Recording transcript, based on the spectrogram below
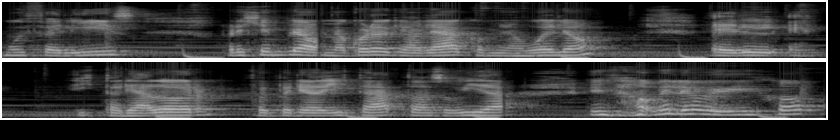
muy feliz. Por ejemplo, me acuerdo que hablaba con mi abuelo, él es historiador, fue periodista toda su vida, y mi abuelo me dijo,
